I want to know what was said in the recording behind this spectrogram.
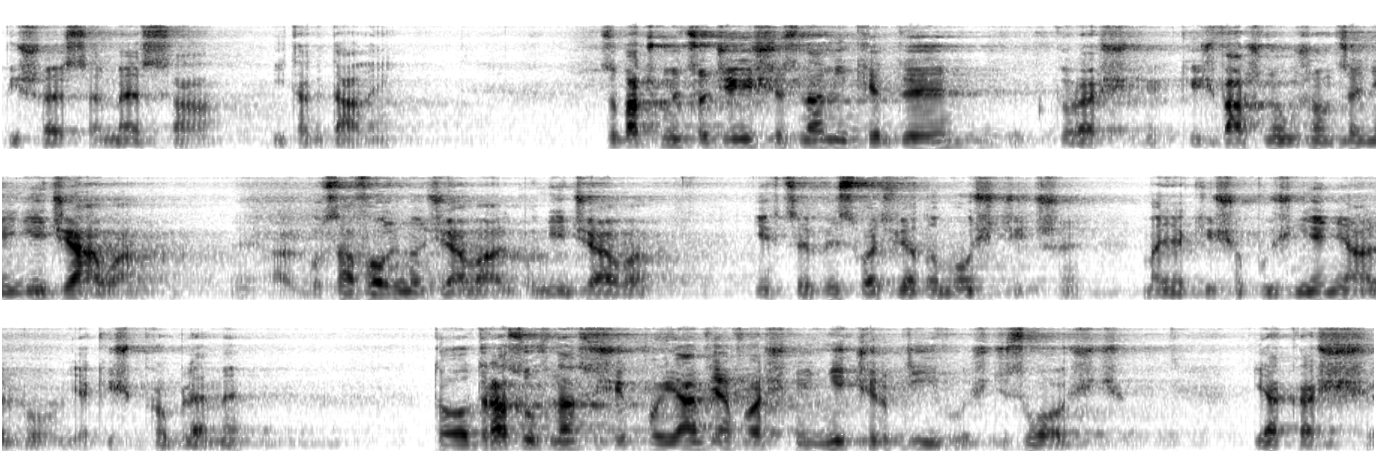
piszę SMS-a i tak dalej. Zobaczmy, co dzieje się z nami, kiedy któraś, jakieś ważne urządzenie nie działa, albo za wolno działa, albo nie działa, nie chce wysłać wiadomości, czy ma jakieś opóźnienia, albo jakieś problemy, to od razu w nas się pojawia właśnie niecierpliwość, złość, jakaś, y,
